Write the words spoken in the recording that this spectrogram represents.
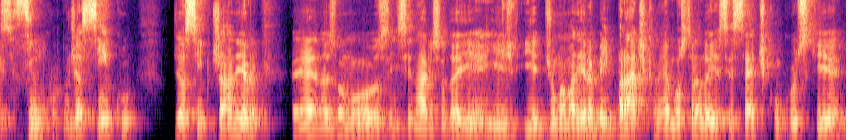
5. No dia 5. Dia 5 de janeiro, é, nós vamos ensinar isso daí e, e, de uma maneira bem prática, né? Mostrando aí esses sete concursos que,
